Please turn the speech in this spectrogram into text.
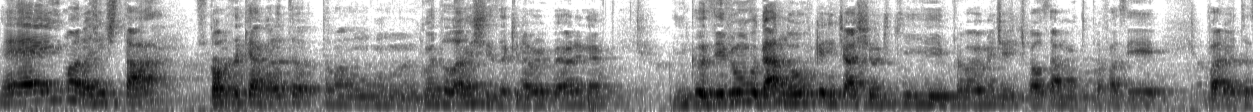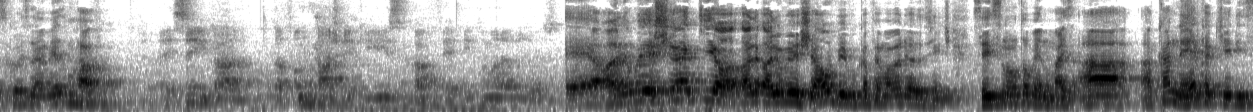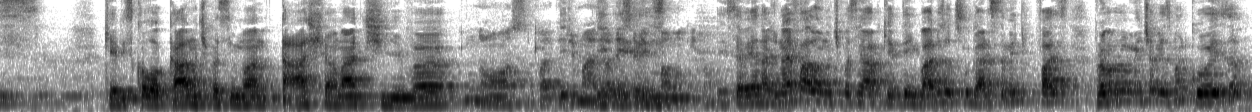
É, e mano, a gente tá. Estamos aqui agora to- tomando um, um good lunches aqui na Rebelde, né? Inclusive um lugar novo que a gente achou aqui que provavelmente a gente vai usar muito pra fazer várias outras coisas, não é mesmo, Rafa? É isso aí, cara. Tá fantástico aqui. Esse café aqui tá maravilhoso. É, olha o mexer aqui, ó. Olha, olha o mexer ao vivo, o café é maravilhoso, gente. Vocês não estão vendo, mas a, a caneca que eles que eles colocaram, tipo assim, mano, tá chamativa. Nossa, pai, tá demais. E- Olha esse aqui, então. Isso é verdade. Não é falando, tipo assim, ah, porque tem vários outros lugares também que faz provavelmente a mesma coisa.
